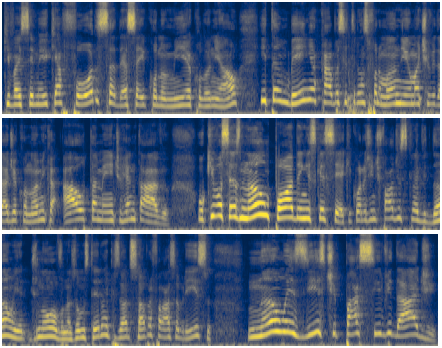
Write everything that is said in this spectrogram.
que vai ser meio que a força dessa economia colonial e também acaba se transformando em uma atividade econômica altamente rentável. O que vocês não podem esquecer é que quando a gente fala de escravidão, e de novo, nós vamos ter um episódio só para falar sobre isso, não existe passividade.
